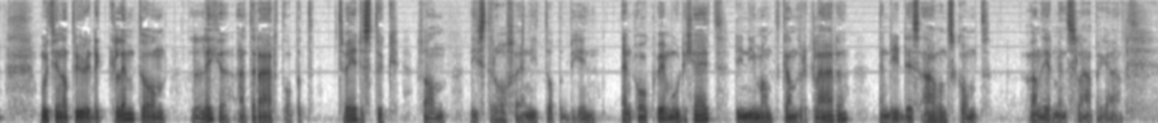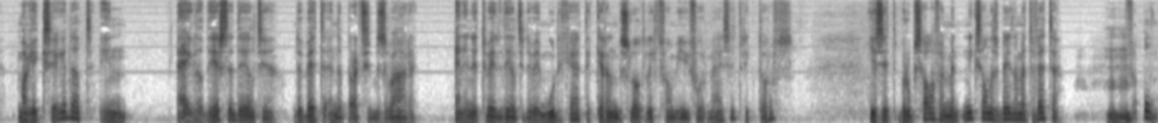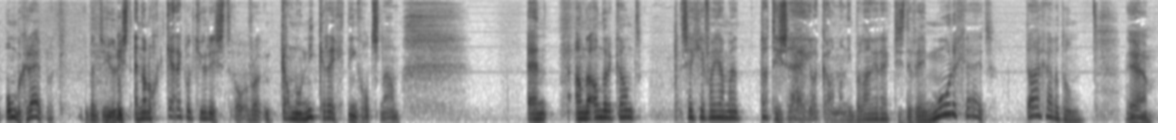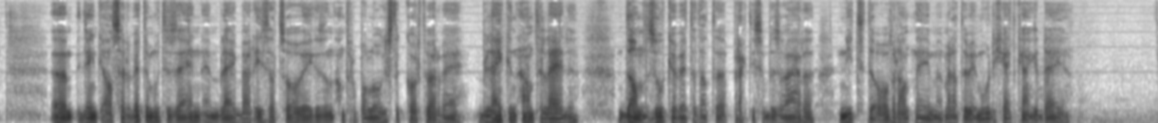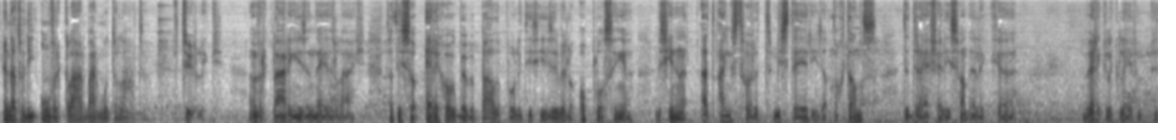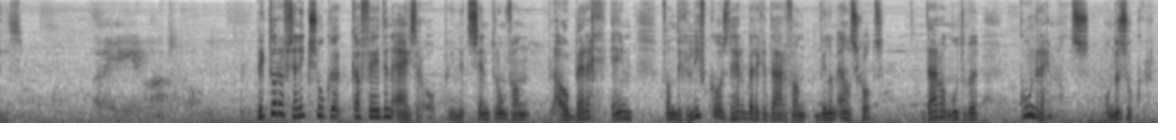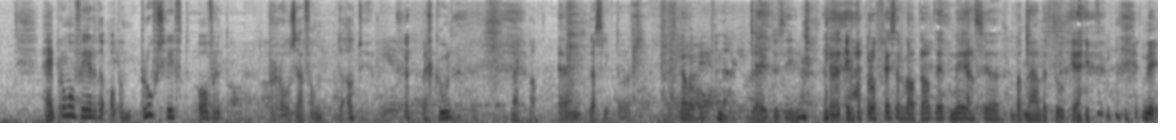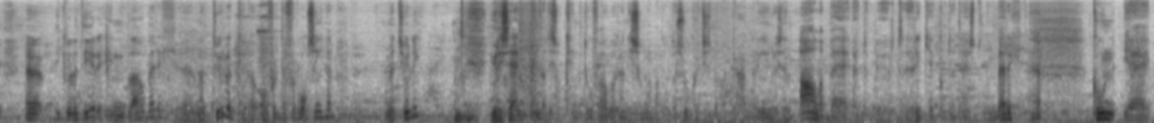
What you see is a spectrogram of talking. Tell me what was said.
moet je natuurlijk de klemtoon leggen, uiteraard, op het tweede stuk van die strofe en niet op het begin. En ook weemoedigheid, die niemand kan verklaren en die des avonds komt wanneer men slapen gaat. Mag ik zeggen dat in eigenlijk het eerste deeltje, de wetten en de praktische bezwaren, en in het tweede deeltje, de weemoedigheid, de kern besloten ligt van wie voor mij zit, Rick Torfs? Je zit beroepszelf en met niks anders bezig dan met wetten. Mm onbegrijpelijk. Je bent een jurist en dan nog kerkelijk jurist. Over een kanoniek recht in godsnaam. En aan de andere kant zeg je van ja, maar dat is eigenlijk allemaal niet belangrijk. Het is de weemoedigheid. Daar gaat het om. Ja. Uh, ik denk als er wetten moeten zijn, en blijkbaar is dat zo wegens een antropologisch tekort waar wij blijken aan te leiden, dan zulke wetten dat de praktische bezwaren niet de overhand nemen, maar dat de weemoedigheid kan gedijen. En dat we die onverklaarbaar moeten laten. Tuurlijk. Een verklaring is een nederlaag. Dat is zo erg ook bij bepaalde politici. Ze willen oplossingen, misschien uit angst voor het mysterie, dat nogthans de drijfveer is van elk uh, werkelijk levend mens. Rick Torfs en ik zoeken Café Den IJzer op in het centrum van Blauwberg, een van de geliefkoosde herbergen daar van Willem Elschot. Daar ontmoeten we Koen Rijmlands, onderzoeker. Hij promoveerde op een proefschrift over het proza van de auteur. Dag Koen. Dag Pat. Um, dat is Rick Torfs. Hallo. Dag. Blij u te zien. Echt, de professor valt altijd mee als je wat nader toe kijkt. Nee, uh, ik wil het hier in Blauwberg uh, natuurlijk uh, over de verlossing hebben met jullie. Jullie zijn, en dat is ook geen toeval, we gaan niet zomaar wat onderzoekertjes bij elkaar brengen. Jullie zijn allebei uit de buurt. Rick, jij komt uit Huis Berg. Ja. Koen, jij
